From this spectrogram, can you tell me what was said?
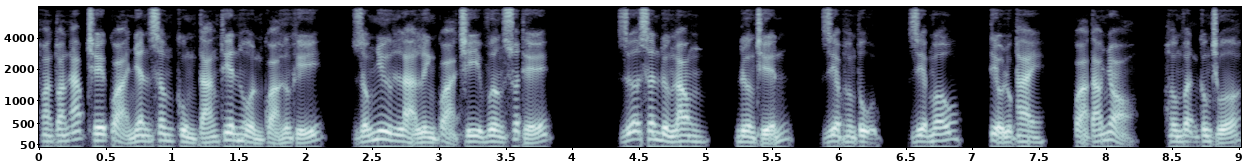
Hoàn toàn áp chế quả nhân sâm cùng táng thiên hồn quả hương khí, giống như là linh quả chi vương xuất thế. Giữa sân Đường Long, Đường Chiến, Diệp Hồng tụ, Diệp Mẫu, Tiểu Lục Hai, quả táo nhỏ, Hồng vận công chúa,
